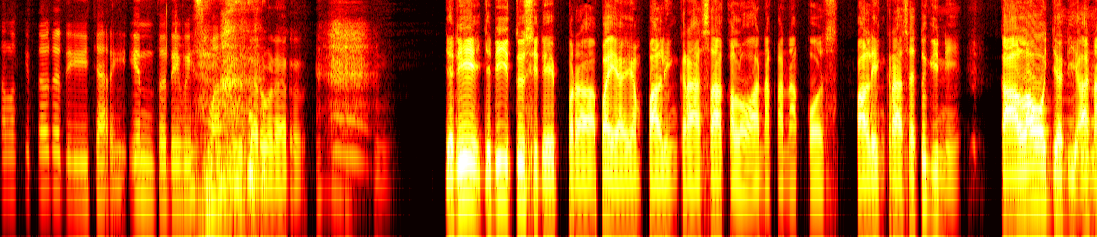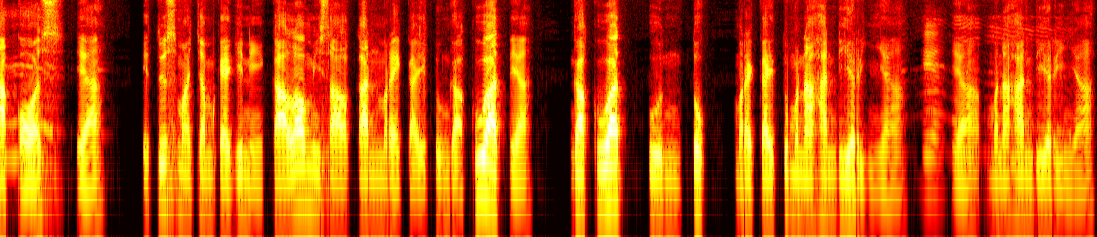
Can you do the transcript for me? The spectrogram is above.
Kalau kita udah dicariin tuh di Wisma. Benar-benar. Jadi jadi itu sih deh apa ya yang paling kerasa kalau anak-anak kos. Paling kerasa itu gini. Kalau jadi anak kos ya itu semacam kayak gini kalau misalkan mereka itu nggak kuat ya nggak kuat untuk mereka itu menahan dirinya Iya. ya menahan dirinya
